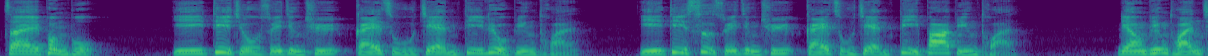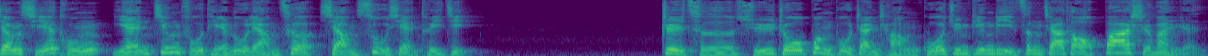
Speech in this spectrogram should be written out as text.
在蚌埠，以第九绥靖区改组建第六兵团，以第四绥靖区改组建第八兵团，两兵团将协同沿京福铁路两侧向宿县推进。至此，徐州蚌埠战场国军兵力增加到八十万人，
